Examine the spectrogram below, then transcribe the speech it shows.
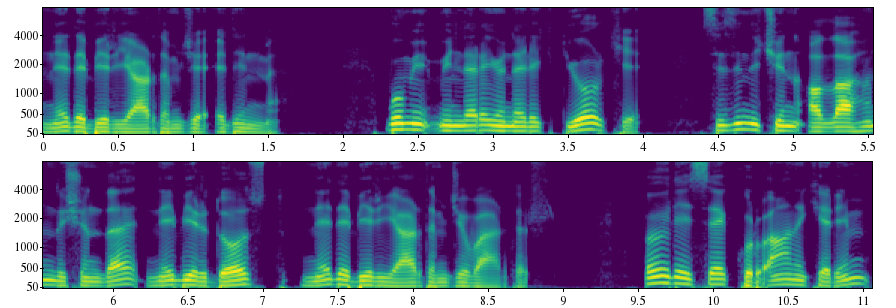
ne de bir yardımcı edinme. Bu müminlere yönelik diyor ki, sizin için Allah'ın dışında ne bir dost ne de bir yardımcı vardır. Öyleyse Kur'an-ı Kerim,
